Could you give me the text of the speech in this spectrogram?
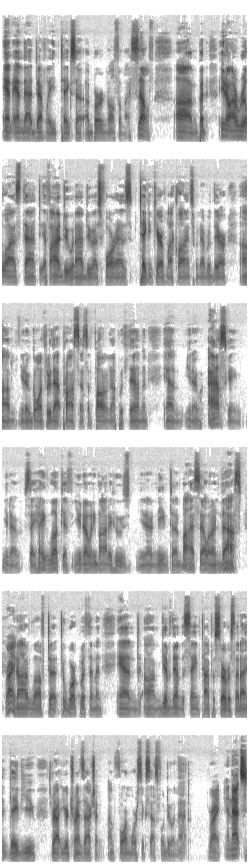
and and that definitely takes a, a burden off of myself. Um, but you know, I realize that if I do what I do as far as taking care of my clients whenever they're, um, you know, going through that process and following up with them and and you know, asking, you know, say, hey, look, if you know anybody who's you know needing to buy, sell, or invest, Right. you know, I'd love to, to work with them and and um, give them the same type of service that I gave you throughout your transaction. I'm far more successful doing that. Right. And that's,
